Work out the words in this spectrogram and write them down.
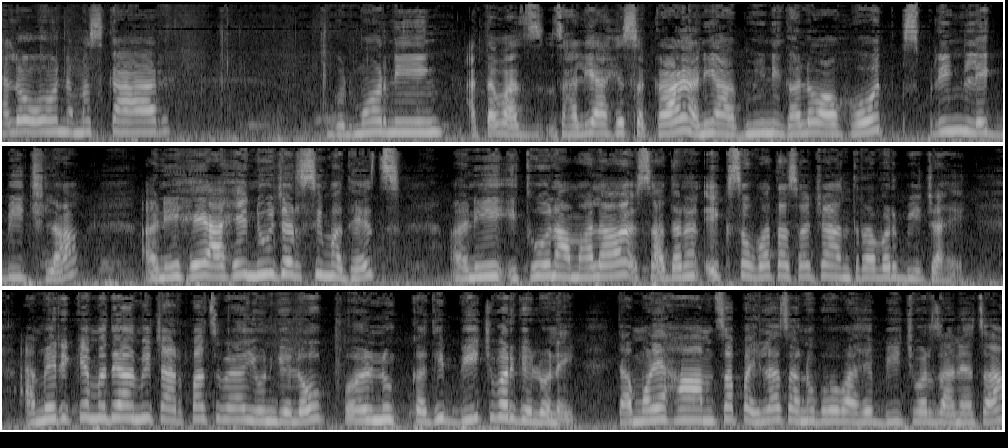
हॅलो नमस्कार. Good morning. आता वाज झाली आहे सकाळ आणि आम्ही निघालो आहोत स्प्रिंग लेक बीचला. आणि हे आहे न्यू जर्सीमध्येच. आणि इथून आम्हाला साधारण एक सव्वा तासाच्या अंतरावर बीच आहे. अमेरिकेमध्ये आम्ही चार पाच वेळा येऊन गेलो पण कधी बीचवर गेलो नाही. त्यामुळे हा आमचा पहिलाच अनुभव आहे बीचवर जाण्याचा.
